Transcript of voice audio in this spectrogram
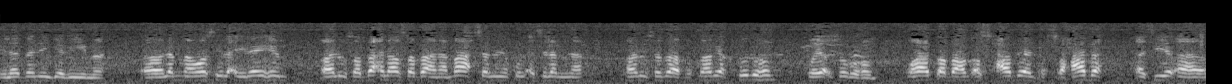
إلى بني جذيمه لما وصل إليهم قالوا صبعنا صبعنا ما أحسن أن يقول أسلمنا. قالوا صباح. فصار يقتلهم ويأسرهم. وأعطى بعض أصحابه الصحابة أسير آه،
